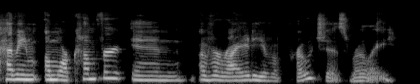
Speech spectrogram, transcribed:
having a more comfort in a variety of approaches really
